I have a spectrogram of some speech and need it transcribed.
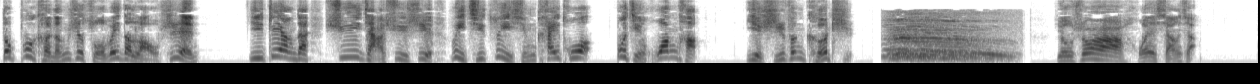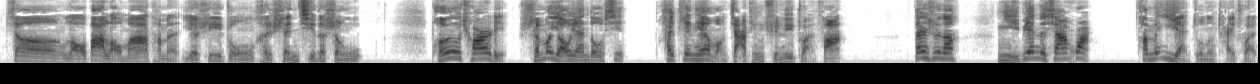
都不可能是所谓的老实人。以这样的虚假叙事为其罪行开脱，不仅荒唐，也十分可耻。有时候啊，我也想想。像老爸老妈他们也是一种很神奇的生物，朋友圈里什么谣言都信，还天天往家庭群里转发。但是呢，你编的瞎话，他们一眼就能拆穿。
